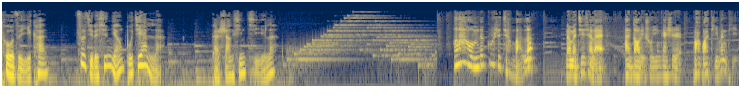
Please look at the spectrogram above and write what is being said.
兔子一看，自己的新娘不见了。他伤心极了。好啦，我们的故事讲完了。那么接下来，按道理说应该是呱呱提问题，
